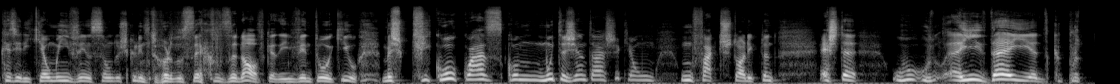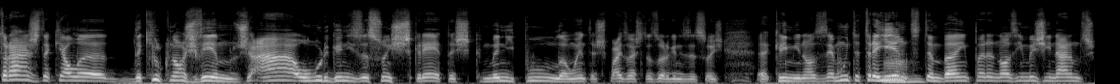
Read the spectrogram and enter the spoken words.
Quer dizer, e que é uma invenção do escritor do século XIX, dizer, inventou aquilo, mas que ficou quase como muita gente acha que é um, um facto histórico. Portanto, esta. O- a ideia de que por trás daquela, daquilo que nós vemos há organizações secretas que manipulam, entre as quais estas organizações eh, criminosas, é muito atraente também para nós imaginarmos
